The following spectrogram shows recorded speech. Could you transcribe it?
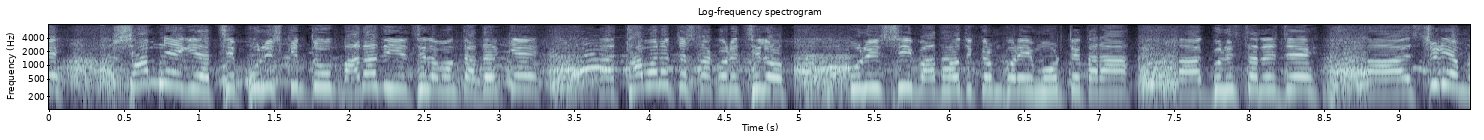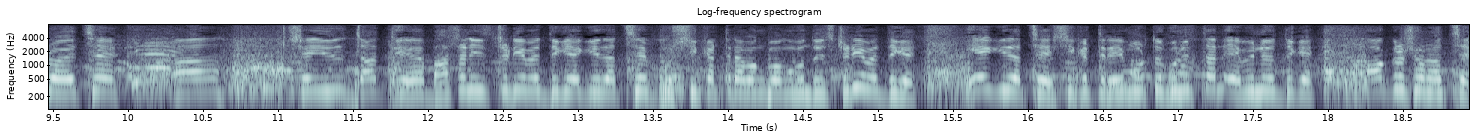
সামনে এগিয়ে যাচ্ছে। পুলিশ কিন্তু বাধা দিয়েছিল এবং তাদেরকে থামানোর চেষ্টা করেছিল। পুলিশই বাধা অতিক্রম করে এই মুহূর্তে তারা গুলিস্তানের যে স্টেডিয়াম রয়েছে সেই ভাসানী স্টেডিয়ামের দিকে এগিয়ে যাচ্ছে শিক্ষার্থীরা এবং বঙ্গবন্ধু স্টেডিয়ামের দিকে এগিয়ে যাচ্ছে শিক্ষার্থীরা। এই মুহূর্তে গুলিস্তান এভিনিউর দিকে অগ্রসর হচ্ছে।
